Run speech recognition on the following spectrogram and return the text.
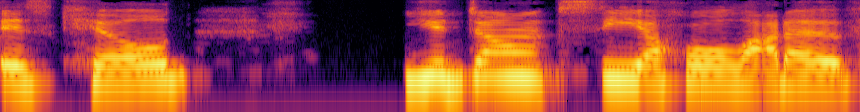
is killed, you don't see a whole lot of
